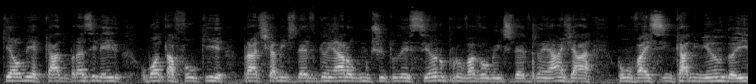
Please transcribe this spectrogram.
que é o mercado brasileiro. O Botafogo que praticamente deve ganhar algum título esse ano, provavelmente deve ganhar já, como vai se encaminhando aí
